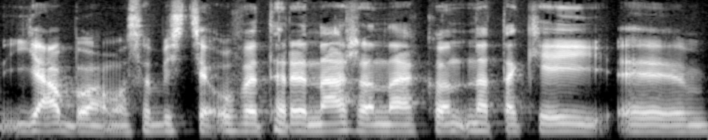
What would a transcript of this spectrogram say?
ja byłam osobiście u weterynarza na, na takiej e,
